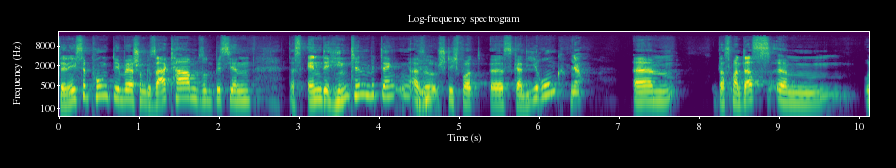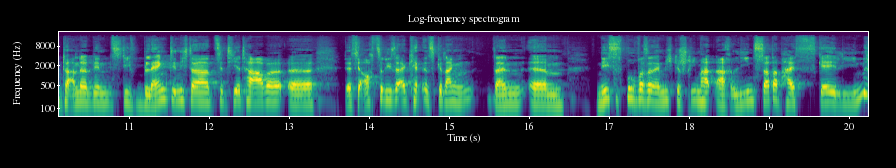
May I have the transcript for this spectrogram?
der nächste Punkt, den wir ja schon gesagt haben, so ein bisschen das Ende hinten mitdenken, also mhm. Stichwort äh, Skalierung. Ja. Ähm, dass man das ähm, unter anderem den Steve Blank, den ich da zitiert habe, äh, der ist ja auch zu dieser Erkenntnis gelangt, dann ähm, Nächstes Buch, was er nämlich geschrieben hat nach Lean Startup, heißt Scale Lean.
